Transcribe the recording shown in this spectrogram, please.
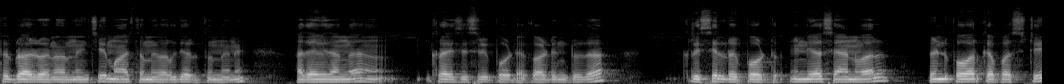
ఫిబ్రవరి ఇరవై నాలుగు నుంచి మార్చి తొమ్మిది వరకు జరుగుతుందని. అదేవిధంగా crisis report according to the CRISIL report India's annual wind power capacity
